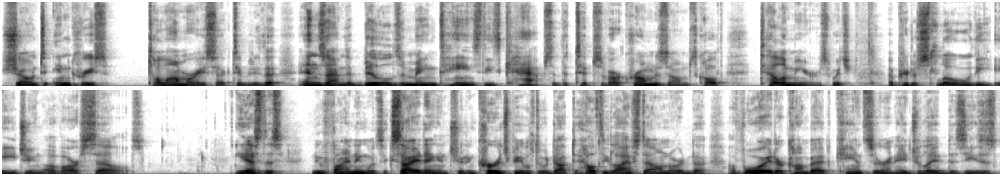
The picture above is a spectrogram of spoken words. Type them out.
shown to increase telomerase activity, the enzyme that builds and maintains these caps at the tips of our chromosomes, called telomeres, which appear to slow the aging of our cells. Yes, this new finding was exciting and should encourage people to adopt a healthy lifestyle in order to avoid or combat cancer and age-related diseases,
